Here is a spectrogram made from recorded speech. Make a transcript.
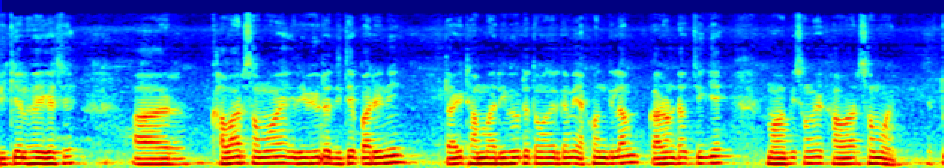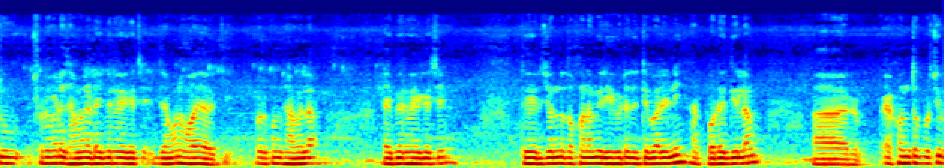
বিকেল হয়ে গেছে। আর খাওয়ার সময় রিভিউটা দিতে পারিনি। তাই ঠাম্মার রিভিউটা তোমাদেরকে আমি এখন দিলাম। কারণটা হচ্ছে গিয়ে মামাপির সঙ্গে খাওয়ার সময় একটু ছোটোখাটো ঝামেলা টাইপের হয়ে গেছে। যেমন হয় আর কি ওরকম ঝামেলা টাইপের হয়ে গেছে। তো এর জন্য তখন আমি রিভিউটা দিতে পারিনি। আর পরে দিলাম। আর এখন তো প্রচুর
